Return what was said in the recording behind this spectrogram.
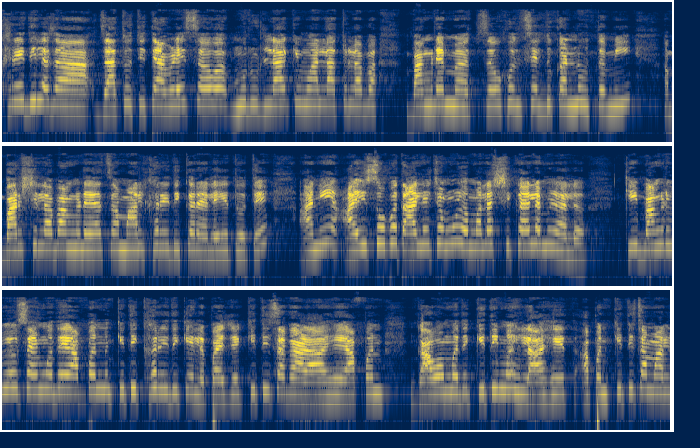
खरेदीला जा- जात होती त्यावेळेस मुरुडला किंवा लातूरला बा- बांगड्याचं होलसेल दुकान नव्हतं. मी बार्शीला बांगड्याचा माल खरेदी करायला येत होते. आणि आईसोबत आल्याच्यामुळं मला शिकायला मिळालं. की बांगडी व्यवसायामध्ये आपण किती खरेदी केलं पाहिजे कितीचा गाळा आहे आपण गावामध्ये किती महिला आहेत आपण कितीचा माल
